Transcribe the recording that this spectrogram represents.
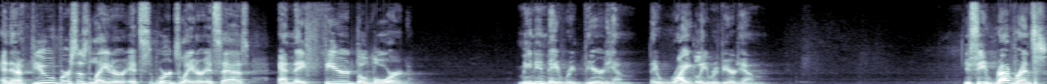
And then a few verses later, it's words later, it says, and they feared the Lord, meaning they revered him. They rightly revered him. You see, reverence,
